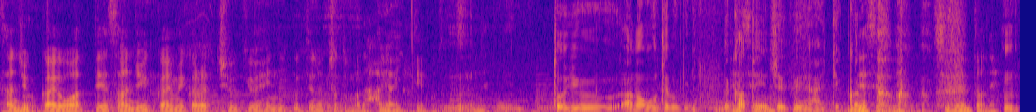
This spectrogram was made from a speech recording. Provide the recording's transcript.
30回終わって31回目から中級編に行くっていうのはちょっとまだ早いっていうことですよね。うん、というあの表向きね。で、勝手に中級編入っていくから。ですよね。自然とね、うん、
